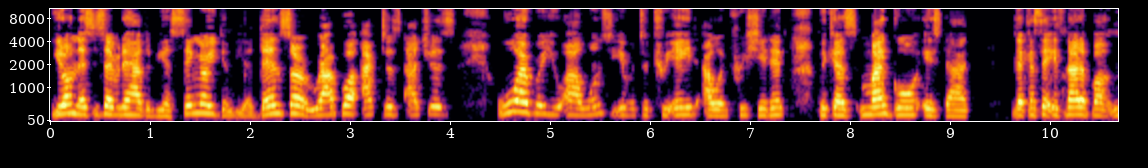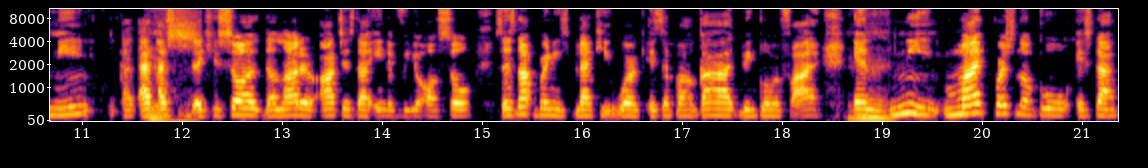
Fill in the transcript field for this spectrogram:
you don't necessarily have to be a singer. You can be a dancer, rapper, actress, actress, whoever you are. Once you're able to create, I will appreciate it because my goal is that, like I said, it's not about me. I, Yes. I, like you saw the lot of artists that in the video also. So it's not Bernice Blackie work. It's about God being glorified. And me, my personal goal is that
